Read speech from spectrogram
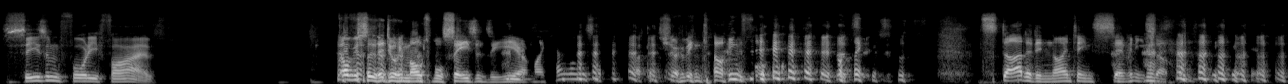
season 45. Obviously, they're doing multiple seasons a year. I'm like, how long has that fucking show been going for? Like, started in 1970 something.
